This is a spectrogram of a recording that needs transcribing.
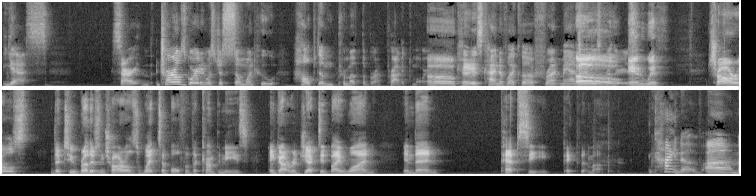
yes. Sorry, Charles Gordon was just someone who helped them promote the product more. Okay. He was kind of like the front man for these oh, brothers. and with Charles, the two brothers and Charles went to both of the companies and got rejected by one, and then Pepsi picked them up. Kind of. Um,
